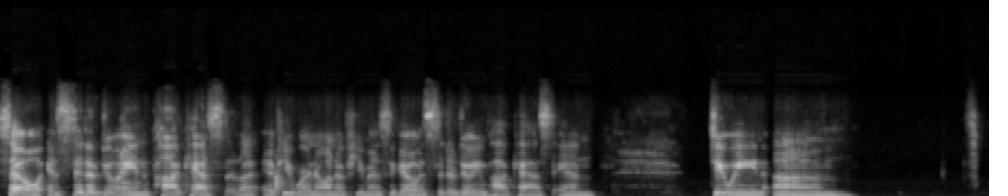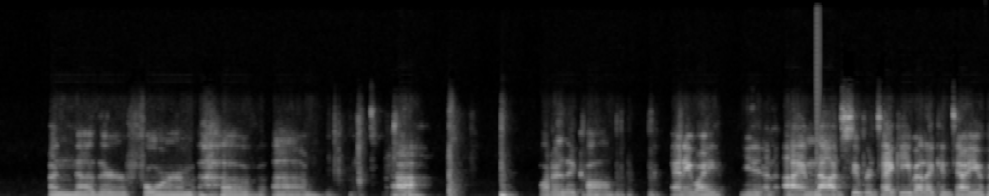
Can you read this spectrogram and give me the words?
So instead of doing podcast, uh, if you weren't on a few minutes ago, instead of doing podcast and doing um, another form of um, ah, what are they called? Anyway, you know, I'm not super techy, but I can tell you,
